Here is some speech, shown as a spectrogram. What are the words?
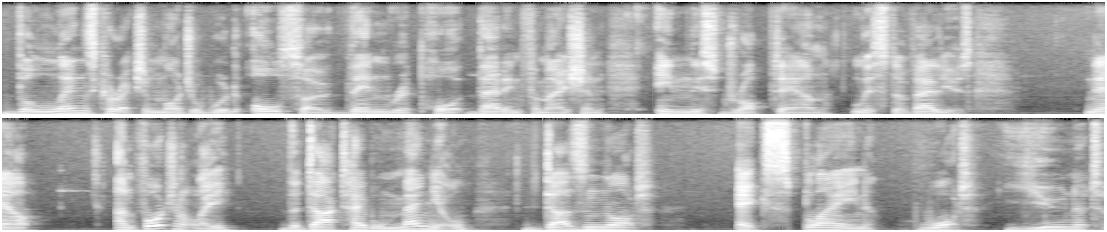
the lens correction module would also then report that information in this drop down list of values. Now, unfortunately, the Darktable manual does not explain what unit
